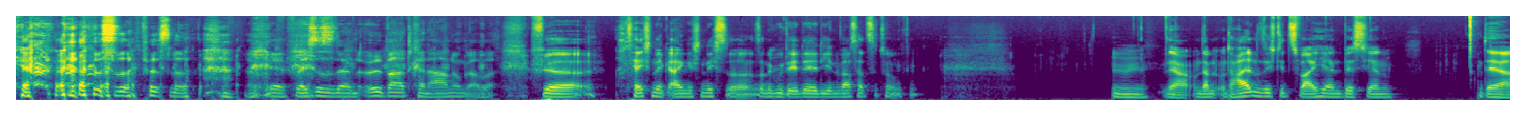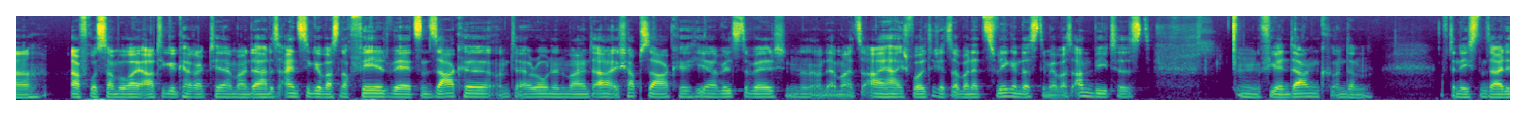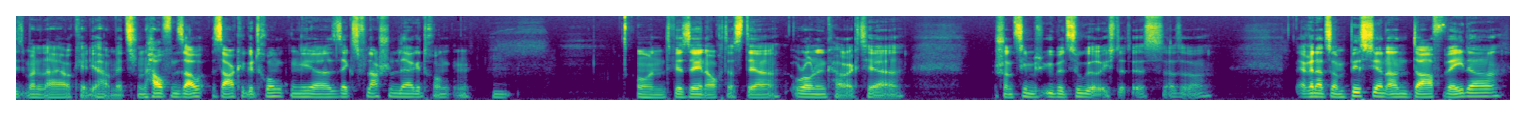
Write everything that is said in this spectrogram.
Ja. das ist ein bisschen. Okay, vielleicht ist es ja ein Ölbad, keine Ahnung, aber. Für Technik eigentlich nicht so, so eine gute Idee, die in Wasser zu tunken. Mm, ja, und dann unterhalten sich die zwei hier ein bisschen. Der Afro-Samurai-artige Charakter meint, ah, das Einzige, was noch fehlt, wäre jetzt ein Sake. Und der Ronin meint, ah, ich hab Sake, hier, willst du welchen? Und er meint so, ah ja, ich wollte dich jetzt aber nicht zwingen, dass du mir was anbietest. Mm, vielen Dank. Und dann auf der nächsten Seite sieht man dann, ah, okay, die haben jetzt schon einen Haufen Sa Sake getrunken, hier sechs Flaschen leer getrunken. Hm. Und wir sehen auch, dass der Ronin-Charakter schon ziemlich übel zugerichtet ist. Also erinnert so ein bisschen an Darth Vader,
